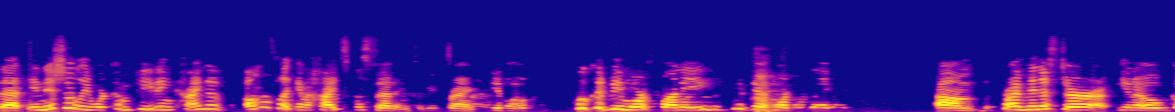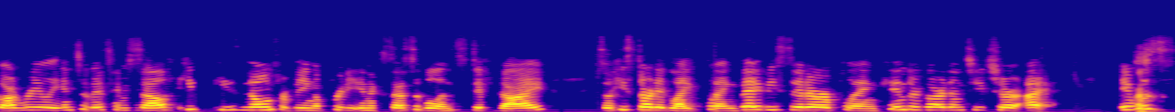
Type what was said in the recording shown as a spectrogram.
that initially were competing kind of almost like in a high school setting, to be frank. You know, who could be more funny, who could get more clicks. Um, the prime minister, you know, got really into this himself. He he's known for being a pretty inaccessible and stiff guy. So he started like playing babysitter, playing kindergarten teacher. I it was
